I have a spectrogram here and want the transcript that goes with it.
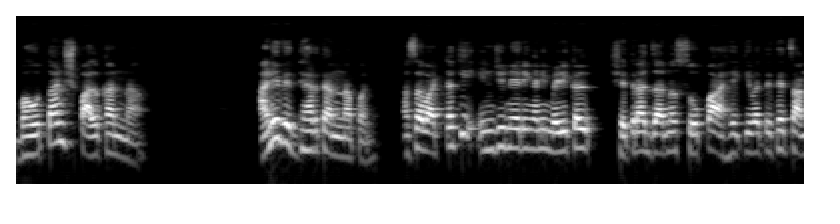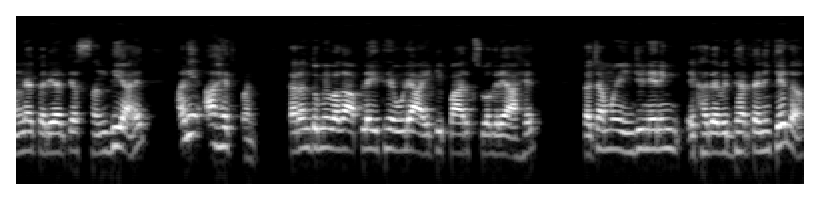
बहुतांश पालकांना आणि विद्यार्थ्यांना पण. असं वाटतं की इंजिनिअरिंग आणि मेडिकल क्षेत्रात जाणं सोपं आहे किंवा तिथे चांगल्या करिअरच्या संधी आहेत आणि आहेत पण. कारण तुम्ही बघा आपल्या इथे एवढे आय टी पार्क्स वगैरे आहेत. त्याच्यामुळे इंजिनिअरिंग एखाद्या विद्यार्थ्याने केलं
